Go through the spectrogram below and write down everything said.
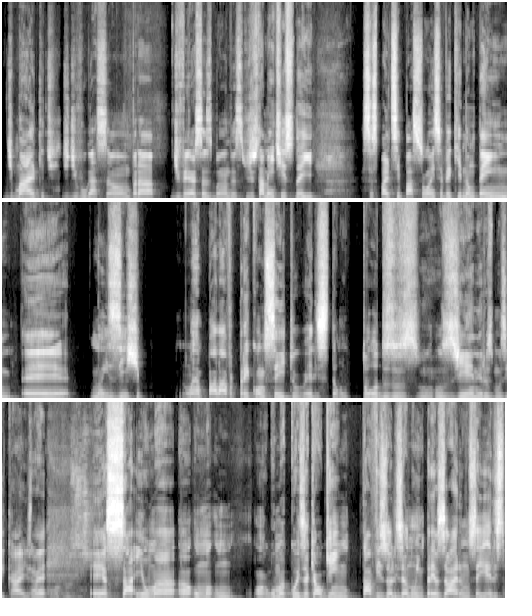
de marketing, de divulgação para diversas bandas, justamente isso daí. Essas participações, você vê que não tem, é, não existe, não é a palavra preconceito, eles estão em todos os, os gêneros musicais, né? É, sai uma, uma um- alguma coisa que alguém tá visualizando, um empresário, não sei, eles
